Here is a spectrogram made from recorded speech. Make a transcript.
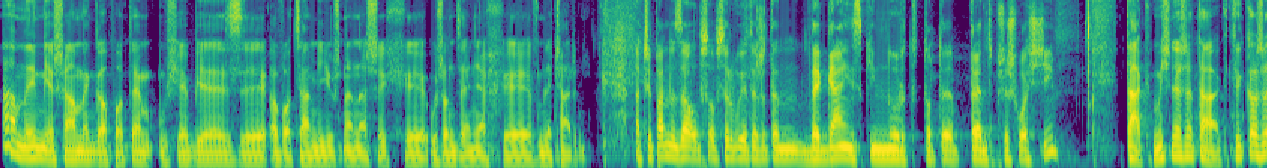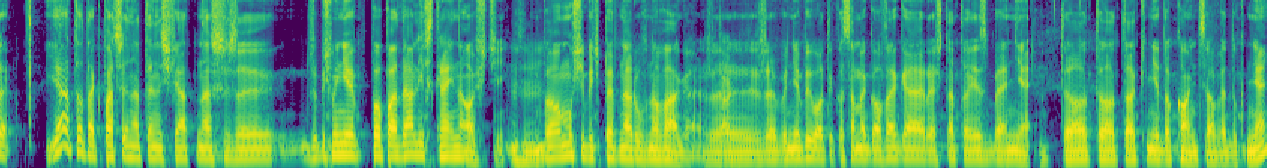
a my mieszamy go potem u siebie z owocami już na naszych y, urządzeniach y, w mleczarni. A czy pan obserwuje też, że ten wegański nurt to ten trend przyszłości? Tak, myślę, że tak. Tylko, że ja to tak patrzę na ten świat nasz, że żebyśmy nie popadali w skrajności, mhm. bo musi być pewna równowaga, że, tak. żeby nie było tylko samego wega, reszta to jest B. Nie, to, to tak nie do końca według mnie,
